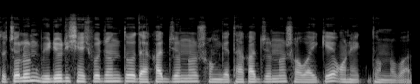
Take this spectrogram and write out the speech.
তো চলুন, ভিডিওটি শেষ পর্যন্ত দেখার জন্য, সঙ্গে থাকার জন্য সবাইকে অনেক ধন্যবাদ।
